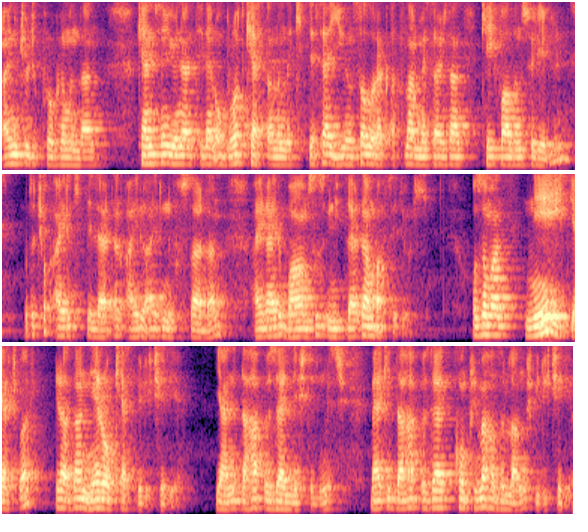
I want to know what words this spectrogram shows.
Aynı çocuk programından, kendisine yöneltilen o broadcast anlamında kitlesel, yığınsal olarak atılan mesajdan keyif aldığını söyleyebilir miyiz? Burada çok ayrı kitlelerden, ayrı ayrı nüfuslardan, ayrı ayrı bağımsız ünitlerden bahsediyoruz. O zaman neye ihtiyaç var? Biraz daha narrowcast bir içeriğe. Yani daha özelleştirilmiş, belki daha özel komprime hazırlanmış bir içeriğe.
